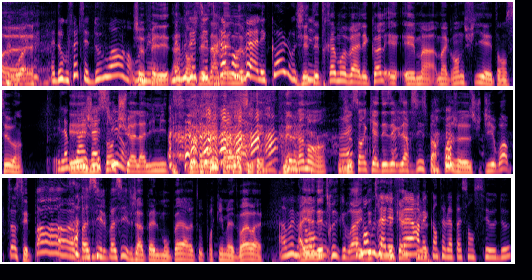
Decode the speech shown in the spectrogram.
Euh, Ouais. Et donc vous faites les devoirs. Je Oui, mais fais les- mais Attends, vous je étiez les très le- mauvais à l'école aussi. J'étais très mauvais à l'école et, et ma, ma grande fille est en CE1. Et là, vous Et je sens que je suis à la limite de mes capacités. Mais vraiment, hein. Ouais. je sens qu'il y a des exercices. Parfois, je, je dis, wow, putain, c'est pas facile, facile. J'appelle mon père et tout pour qu'il m'aide. Ouais, ouais. Ah ouais, Ah, il y a comment des vous- trucs. ouais, Comment des vous trucs allez faire avec quand elle va passer en E CE2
